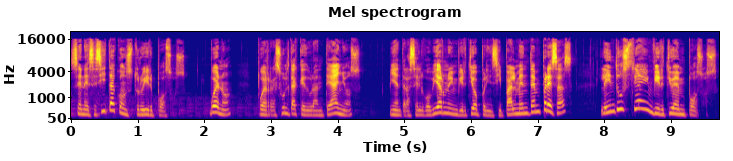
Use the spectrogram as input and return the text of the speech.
se necesita construir pozos. Bueno, pues resulta que durante años Mientras el gobierno invirtió principalmente en presas, la industria invirtió en pozos,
